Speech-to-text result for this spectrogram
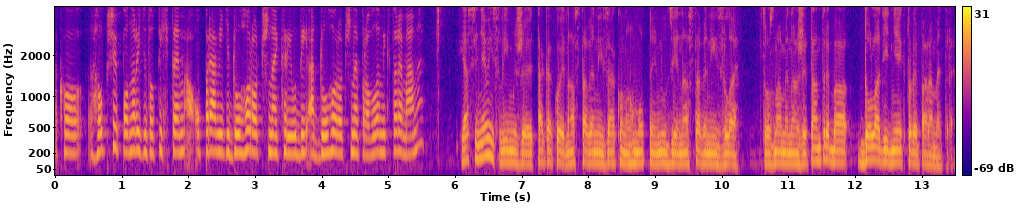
ako hĺbšie ponoriť do tých tém a opraviť dlhoročné krivdy a dlhoročné problémy, ktoré máme? Ja si nemyslím, že tak, ako je nastavený zákon o hmotnej núdzi, je nastavený zle. To znamená, že tam treba doladiť niektoré parametre.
